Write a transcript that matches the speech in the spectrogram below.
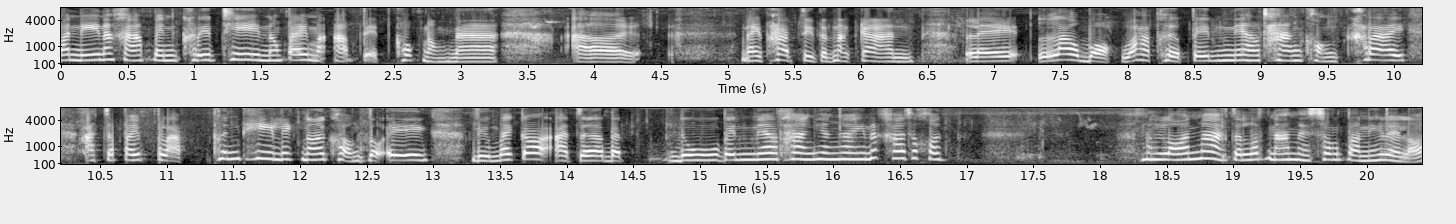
วันนี้นะคะเป็นคลิปที่น้องแป้งมาอัปเดตโคกหนองนาเอ่อ ในภาพจินตนาการ และเล่าบอกว่าเผื่อเป็นแนวทางของใคร อาจจะไปปรับพื้นที่เล็กน้อยของตัวเอง หรือไม่ก็อาจจะแบบดูเป็นแนวทางยังไงนะคะทุกคน มันร้อนมากจะลดน้ำในช่วงตอนนี้เลยเหรอ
